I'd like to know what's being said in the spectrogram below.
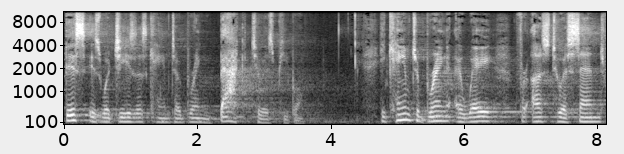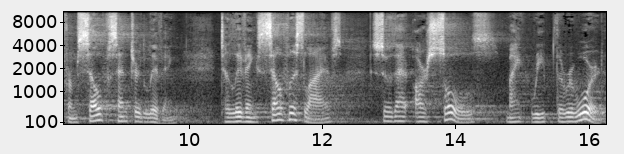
This is what Jesus came to bring back to his people. He came to bring a way for us to ascend from self centered living to living selfless lives so that our souls might reap the reward.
